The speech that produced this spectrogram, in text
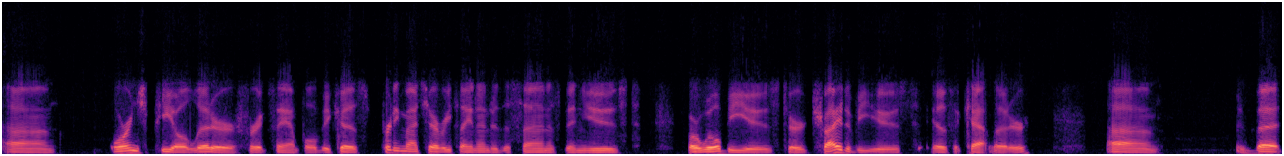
um, orange peel litter, for example, because pretty much everything under the sun has been used or will be used or try to be used as a cat litter. Um, but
